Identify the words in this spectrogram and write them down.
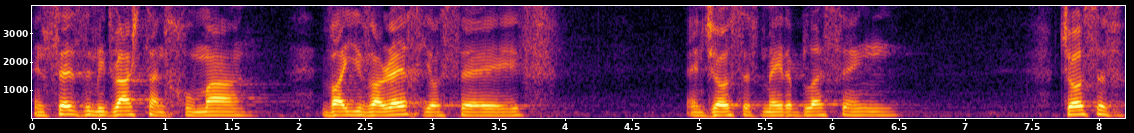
and says the Midrash Tanchuma, Vayivarech Yosef, and Joseph made a blessing. Joseph,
